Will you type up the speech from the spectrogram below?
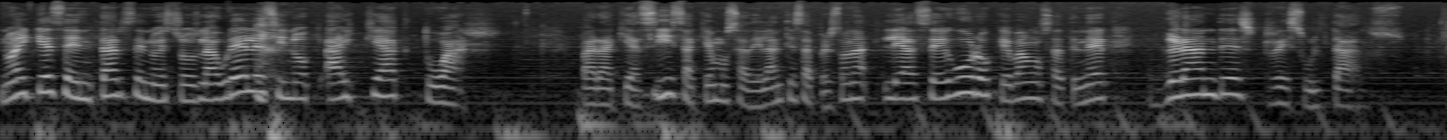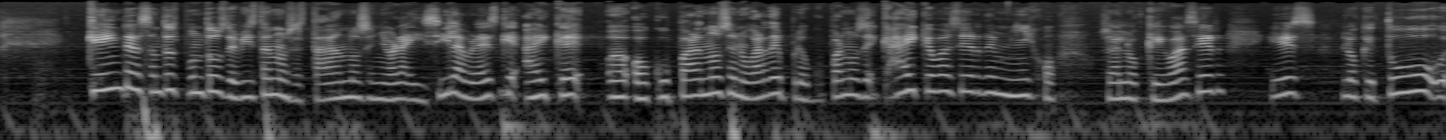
No hay que sentarse en nuestros laureles, sino hay que actuar para que así saquemos adelante a esa persona. Le aseguro que vamos a tener grandes resultados. Qué interesantes puntos de vista nos está dando, señora. Y sí, la verdad es que hay que uh, ocuparnos en lugar de preocuparnos de, ay, ¿qué va a ser de mi hijo? O sea, lo que va a hacer es lo que tú,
